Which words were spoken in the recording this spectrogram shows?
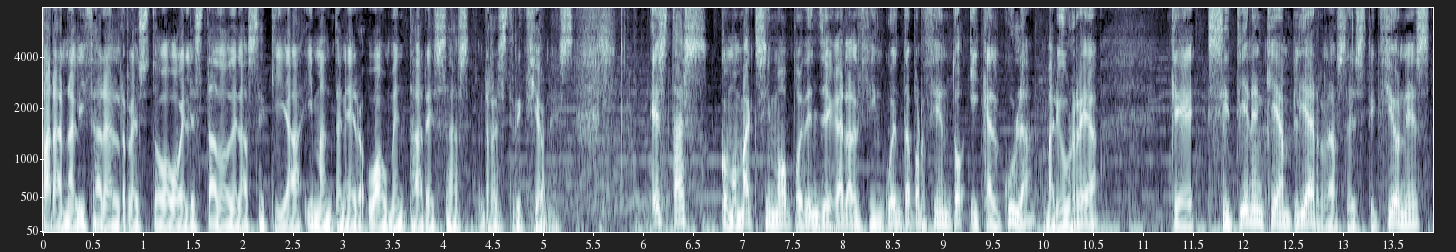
para analizar el resto o el estado de la sequía y mantener o aumentar esas restricciones. Estas, como máximo, pueden llegar al 50% y calcula, Mario Urrea, que si tienen que ampliar las restricciones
